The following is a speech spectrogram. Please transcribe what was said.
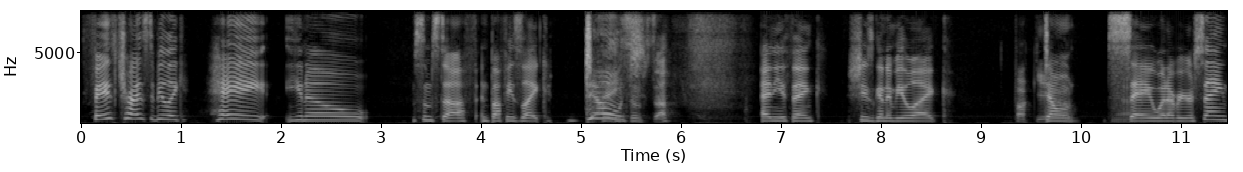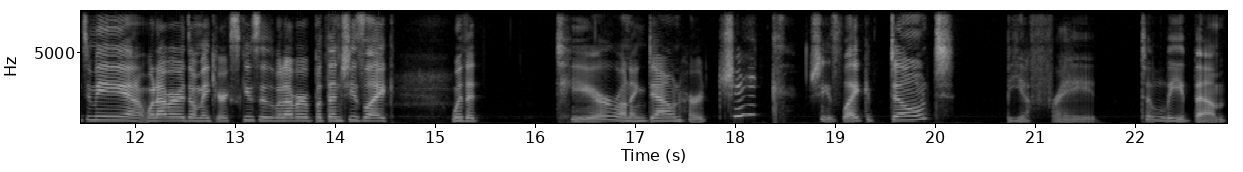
Faith tries to be like, "Hey, you know, some stuff," and Buffy's like, "Don't." some stuff. and you think she's gonna be like, Fuck you. don't say whatever you're saying to me and whatever don't make your excuses whatever but then she's like with a tear running down her cheek she's like don't be afraid to lead them.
